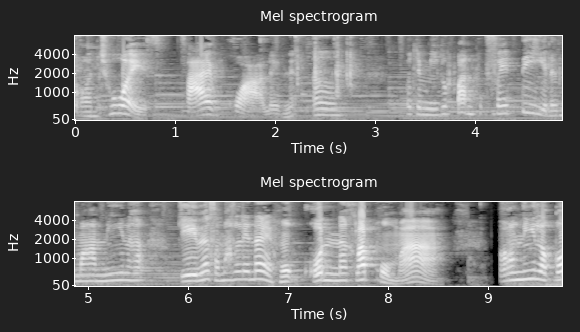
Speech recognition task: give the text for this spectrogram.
กรณ์ช่วยซ้ายขวาเลยแบบเนี่ยเออ ก็จะมีรูปปั้นพวกเฟสตี้อะไรมานี้นะฮะ เกมนี้สามารถเล่นได้หกคนนะครับผมอะ ตอนนี้เราก็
